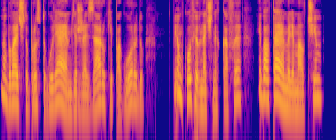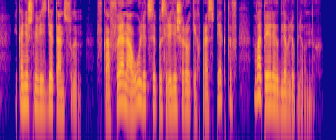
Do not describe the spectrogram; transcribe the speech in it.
но бывает, что просто гуляем, держась за руки по городу, пьем кофе в ночных кафе и болтаем или молчим, и, конечно, везде танцуем. В кафе, на улице, посреди широких проспектов, в отелях для влюбленных.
